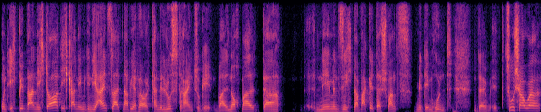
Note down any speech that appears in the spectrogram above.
Und ich war nicht dort, ich kann ihm in die Eins leiten, habe ich aber auch keine Lust reinzugehen. Weil nochmal, da nehmen sich, da wackelt der Schwanz mit dem Hund. Der Zuschauer,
